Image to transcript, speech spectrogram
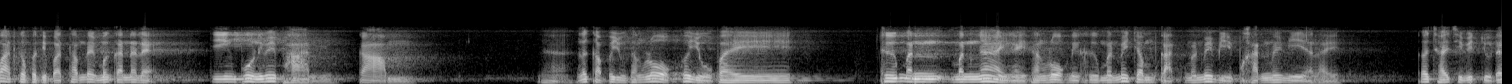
วาสก็ปฏิบัติทำได้เหมือนกันนั่นแหละ จริงพวกนี้ไม่ผ่านกามแล้วกลับไปอยู่ทางโลกก็อยู่ไป คือมันมันง่ายไงทางโลกนี่คือมันไม่จำกัด มันไม่บีบคั้นไม่มีอะไร ก็ใช้ชีวิตอยู่ได้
